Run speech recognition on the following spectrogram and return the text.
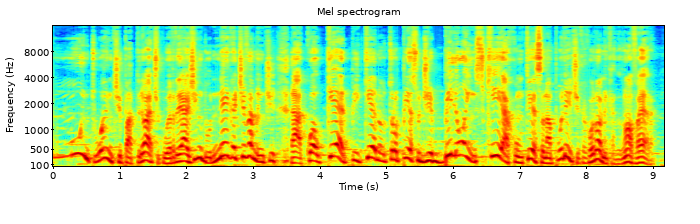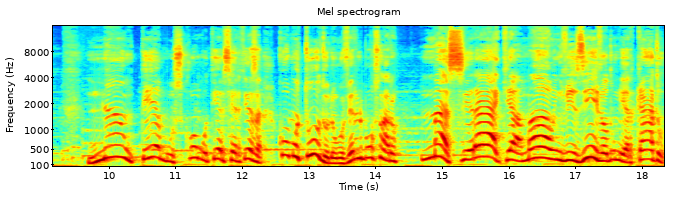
muito antipatriótico, reagindo negativamente a qualquer pequeno tropeço de bilhões que aconteça na política econômica da nova era. Não temos como ter certeza, como tudo no governo Bolsonaro, mas será que a mão invisível do mercado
